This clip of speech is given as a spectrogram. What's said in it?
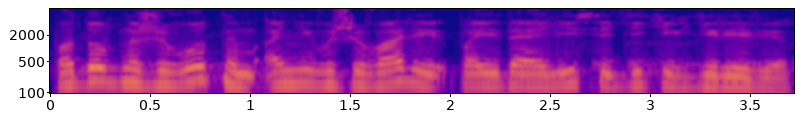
подобно животным, они выживали, поедая листья диких деревьев.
